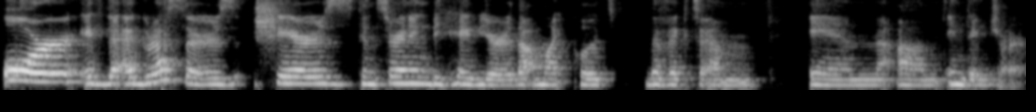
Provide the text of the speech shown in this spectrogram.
or if the aggressors shares concerning behavior that might put the victim in, um, in danger.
